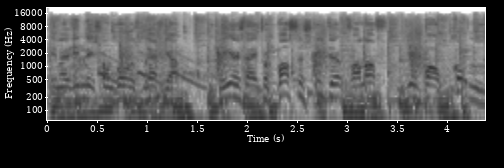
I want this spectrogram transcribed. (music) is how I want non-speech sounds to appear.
in een remix van Boris Brecht. Ja, eerste eerst even bassen schieten vanaf je balkon.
